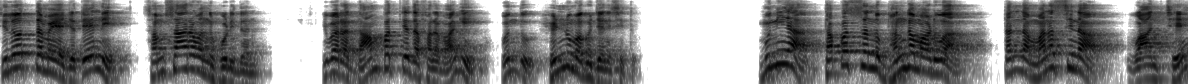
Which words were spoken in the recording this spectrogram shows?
ತಿಲೋತ್ತಮೆಯ ಜೊತೆಯಲ್ಲಿ ಸಂಸಾರವನ್ನು ಹೂಡಿದನು. ಇವರ ದಾಂಪತ್ಯದ ಫಲವಾಗಿ ಒಂದು ಹೆಣ್ಣು ಮಗು ಜನಿಸಿತು. ಮುನಿಯ ತಪಸ್ಸನ್ನು ಭಂಗ ಮಾಡುವ ತನ್ನ ಮನಸ್ಸಿನ ವಾಂಛೆ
